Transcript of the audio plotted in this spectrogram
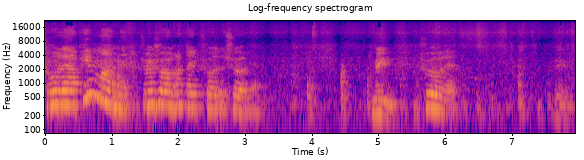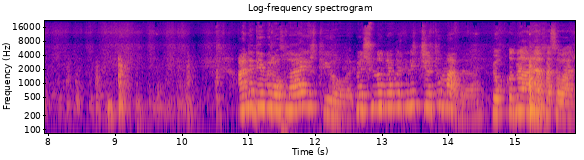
Şöyle yapayım mı anne? Şunu şöyle katlayıp şöyle şöyle. Neyi? Şöyle. Evet. Anne demir okla yırtıyor. Ben şundan yaparken hiç yırtılmadı. Yok kız ne alakası var?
